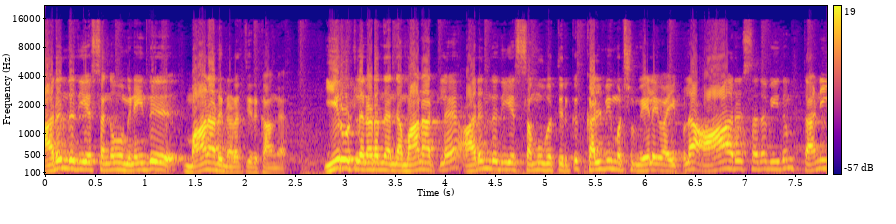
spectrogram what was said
அருந்ததியர் சங்கமும் இணைந்து மாநாடு நடத்தியிருக்காங்க. ஈரோட்ல நடந்த அந்த மாநாட்டில் அருந்ததியர் சமூகத்திற்கு கல்வி மற்றும் வேலை வாய்ப்புல ஆறு சதவீதம் தனி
